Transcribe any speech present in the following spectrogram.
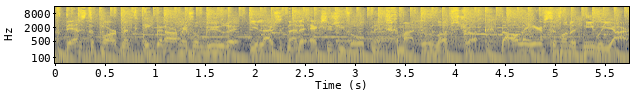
538 Dance Department. Ik ben Armin van Buren. Je luistert naar de exclusieve hotmix gemaakt door Love Struck. De allereerste van het nieuwe jaar.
